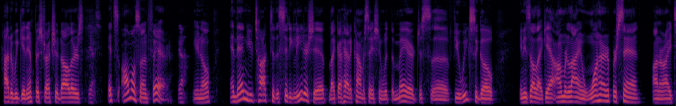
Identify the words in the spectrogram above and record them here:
How do we get infrastructure dollars? Yes, it's almost unfair. Yeah, you know. And then you talk to the city leadership. Like I had a conversation with the mayor just a few weeks ago and he's all like, yeah, I'm relying 100% on our IT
